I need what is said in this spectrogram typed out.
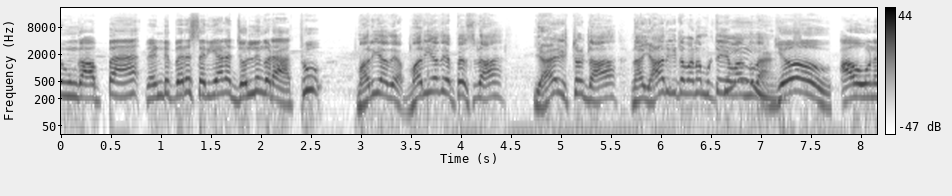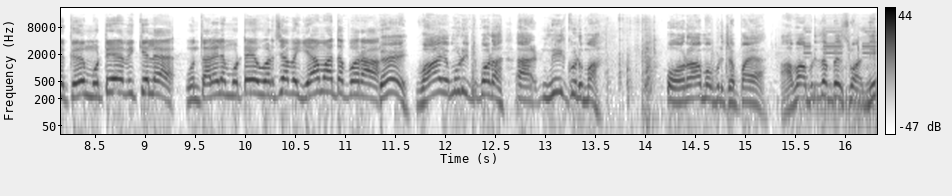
உங்க அப்பன் ரெண்டு பேரும் சரியான ஜொல்லுங்கடா. தூ. மரியாதையா மரியாதையா பேசுடா. ஏன் இஷ்டம்டா? நான் யாருகிட்ட வேணா முட்டையை வாங்குவேன். யோ அவ உனக்கு முட்டைய விக்கல. உன் தலையில முட்டைய உடைச்சு அவ ஏமாத்த போறா. டேய் வாயை மூடிட்டு போடா. நீ குடுமா. போறாம பிடிச்ச பைய அவ அப்படிதான் பேசுவா நீ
